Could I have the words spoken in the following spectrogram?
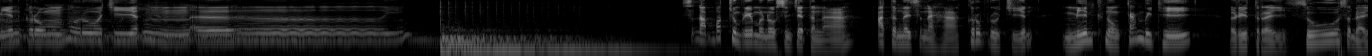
មានក្រុមរសជាតិអើយស្ដាប់បទចម្រៀងមនោសញ្ចេតនាអត្តន័យស្នេហាគ្រប់រសជាតិមានក្នុងកម្មវិធី រាត្រីសួស្តី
